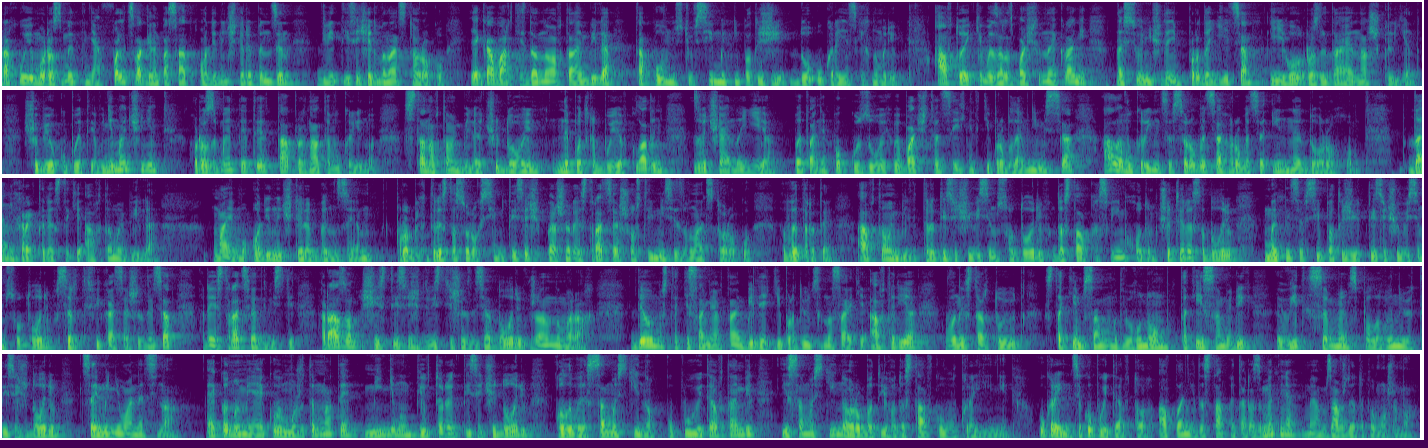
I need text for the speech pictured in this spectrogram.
Рахуємо розмитнення Volkswagen Passat 1.4 бензин 2012 року. Яка вартість даного автомобіля та повністю всі митні платежі до українських номерів? Авто, яке ви зараз бачите на екрані, на сьогоднішній день продається і його розглядає наш клієнт, щоб його купити в Німеччині, розмитнити та пригнати в Україну. Стан автомобіля чудовий, не потребує вкладень. Звичайно, є питання по кузову, як ви бачите, це їхні такі проблемні місця, але в Україні це все робиться, робиться і недорого. Дані характеристики автомобіля. Маємо 1,4 бензин, пробіг 347 тисяч, перша реєстрація 6 місяць 12 року. Витрати автомобіль 3800 доларів, доставка своїм ходом 400 доларів, митниця всі платежі 1800 доларів, сертифікація 60, реєстрація 200. Разом 6260 доларів вже на номерах. Дивимось такі самі автомобілі, які продаються на сайті Авторія. Вони стартують з таким самим двигуном, такий самий рік від 7,5 тисяч доларів. Це мінімальна ціна. Економія, яку ви можете мати, мінімум півтори тисячі доларів, коли ви самостійно купуєте автомобіль і самостійно робите його доставку в Україні. Українці купуйте авто, а в плані доставки та розмитнення ми вам завжди допоможемо.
